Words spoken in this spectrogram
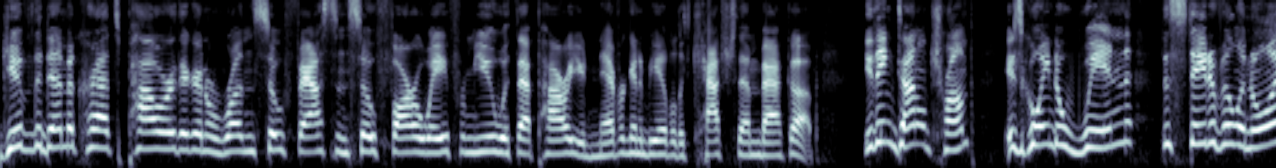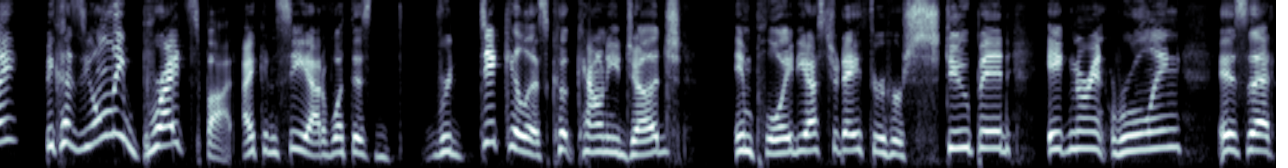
give the Democrats power. They're going to run so fast and so far away from you with that power, you're never going to be able to catch them back up. You think Donald Trump is going to win the state of Illinois? Because the only bright spot I can see out of what this ridiculous Cook County judge employed yesterday through her stupid, ignorant ruling is that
